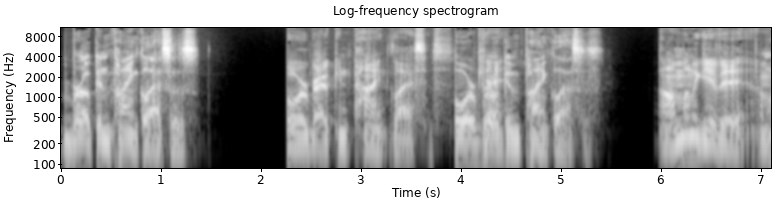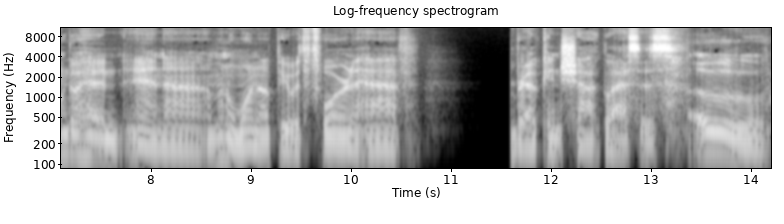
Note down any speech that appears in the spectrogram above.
broken pint glasses. Four broken pint glasses. Four Okay. broken pint glasses. I'm gonna give it. I'm gonna go ahead and uh, I'm gonna one up you with four and a half broken shot glasses. Ooh.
